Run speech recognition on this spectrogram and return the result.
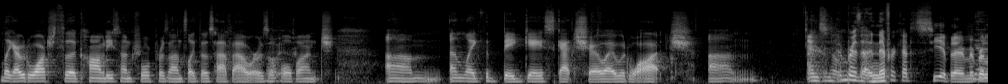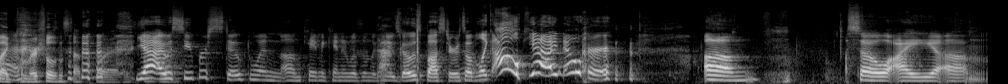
like I would watch the Comedy Central presents like those half hours a whole bunch, um, and like the big gay sketch show I would watch. Um, and I so, remember that. I never got to see it, but I remember like commercials and stuff for it. yeah, I was super stoked when um, Kate McKinnon was in the new Ghostbusters. So I'm like, oh yeah, I know her. um, so I um,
